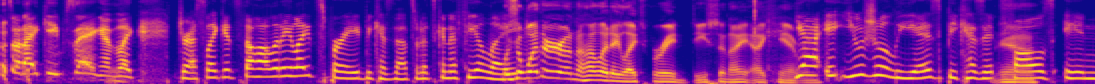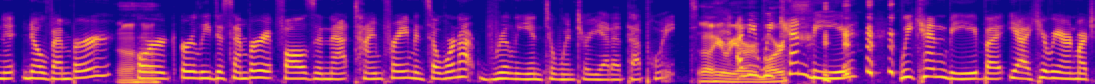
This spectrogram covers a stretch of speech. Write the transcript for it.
that's what I keep saying. I'm like, dress like it's the holiday lights parade because that's what it's going to feel like. was the weather on the holiday lights parade decent? I, I can't. yeah, remember. it usually is because it Yeah. falls in November Uh-huh. or early December. It falls in that time frame, and so we're not really into winter yet at that point. Oh, here we are. I mean, we can be, we can be, but yeah, here we are in March.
